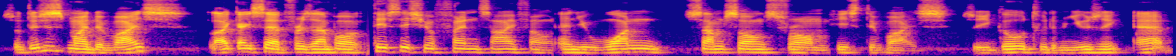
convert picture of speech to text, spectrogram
So this is my device. Like I said, for example, this is your friend's iPhone and you want some songs from his device. So you go to the music app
